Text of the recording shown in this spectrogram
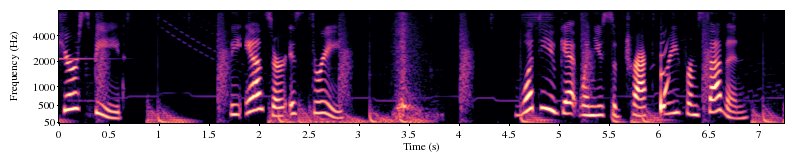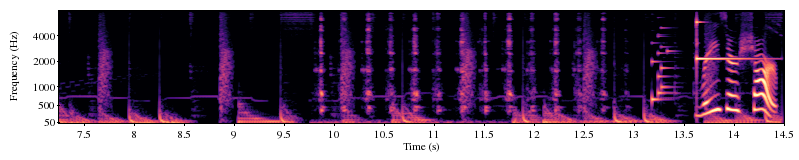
Pure speed. The answer is 3. What do you get when you subtract 3 from 7? Razor sharp.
